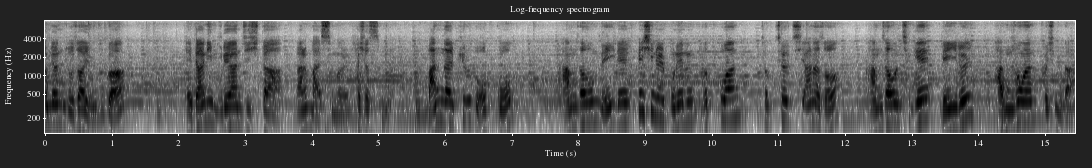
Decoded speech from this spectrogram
서면 조사 요구가 대단히 무례한 짓이다라는 말씀을 하셨습니다. 만날 필요도 없고 감사원 메일에 회신을 보내는 것 또한 적절치 않아서 감사원 측에 메일을 반송한 것입니다.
